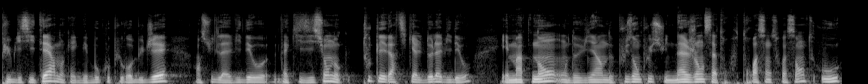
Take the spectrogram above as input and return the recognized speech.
publicitaire, donc avec des beaucoup plus gros budgets, ensuite la vidéo d'acquisition, donc toutes les verticales de la vidéo. Et maintenant, on devient de plus en plus une agence à 360 où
